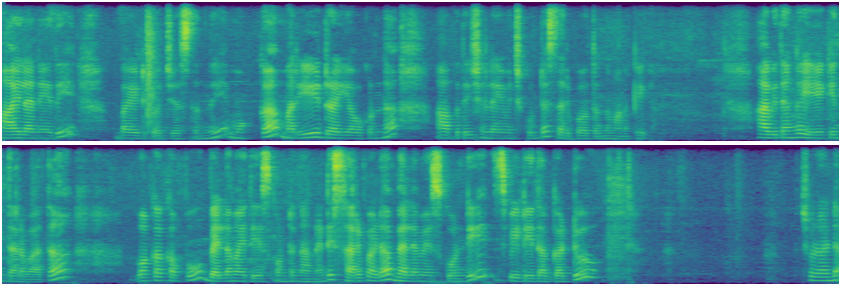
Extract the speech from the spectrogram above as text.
ఆయిల్ అనేది బయటకు వచ్చేస్తుంది. ముక్క మరీ డ్రై అవ్వకుండా ఆ పొజిషన్లో వేయించుకుంటే సరిపోతుంది మనకి. ఆ విధంగా ఏకిన తర్వాత ఒక కప్పు బెల్లం అయితే వేసుకుంటున్నానండి సరిపడా బెల్లం వేసుకోండి. స్వీటీ తగ్గట్టు. చూడండి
